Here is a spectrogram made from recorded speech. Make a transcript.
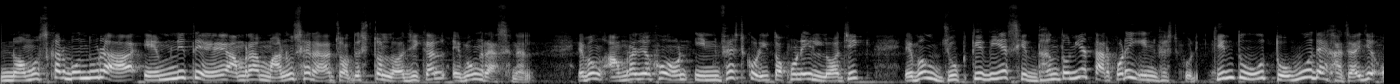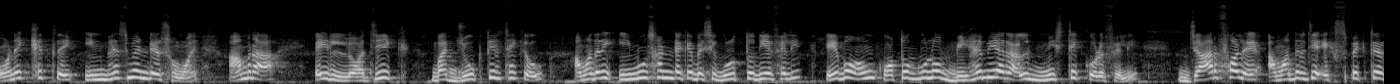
নমস্কার বন্ধুরা, এমনিতে আমরা মানুষেরা যথেষ্ট লজিক্যাল এবং র্যাশনাল এবং আমরা যখন ইনভেস্ট করি, তখন এই লজিক এবং যুক্তি দিয়ে সিদ্ধান্ত নিয়ে তারপরেই ইনভেস্ট করি। কিন্তু তবুও দেখা যায় যে, অনেক ক্ষেত্রে ইনভেস্টমেন্টের সময় আমরা এই লজিক বা যুক্তির থেকেও আমাদের এই ইমোশনটাকে বেশি গুরুত্ব দিয়ে ফেলি এবং কতকগুলো বিহেভিয়ারাল মিস্টেক করে ফেলি। যার ফলে আমাদের যে এক্সপেক্টেড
